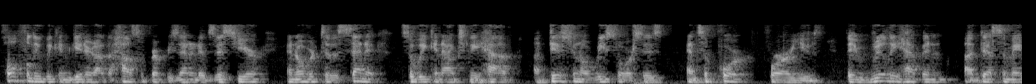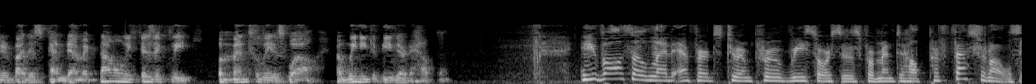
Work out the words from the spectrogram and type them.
Hopefully we can get it out of the House of Representatives this year and over to the Senate so we can actually have additional resources and support for our youth. They really have been uh, decimated by this pandemic, not only physically, but mentally as well. And we need to be there to help them. You've also led efforts to improve resources for mental health professionals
